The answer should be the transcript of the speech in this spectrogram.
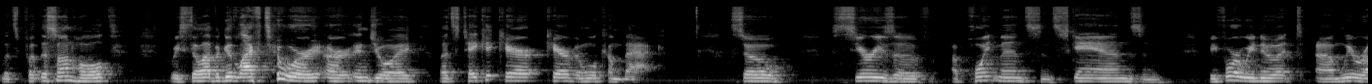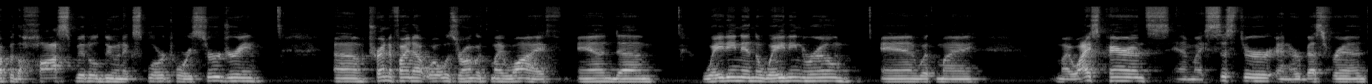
let's put this on hold. We still have a good life to worry or enjoy. Let's take it care, care of and we'll come back. So, series of appointments and scans. And before we knew it, um, we were up at the hospital doing exploratory surgery, um, trying to find out what was wrong with my wife. And um, waiting in the waiting room, and with my my wife's parents and my sister and her best friend.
